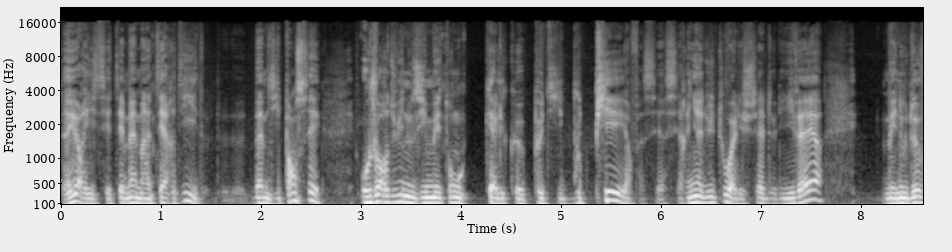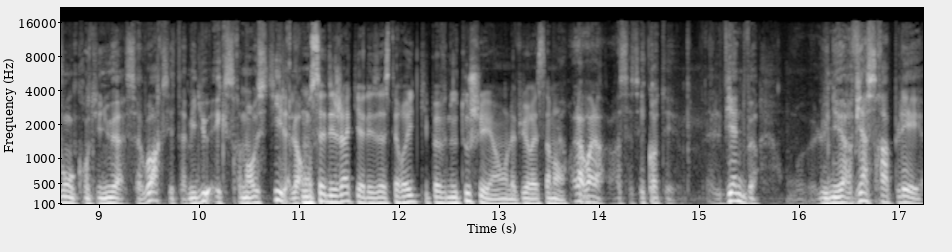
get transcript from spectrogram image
D'ailleurs, il s'était même interdit même d'y penser. Aujourd'hui, nous y mettons quelques petits bouts de pied, enfin, c'est rien du tout à l'échelle de l'univers, mais nous devons continuer à savoir que c'est un milieu extrêmement hostile. Alors, on sait déjà qu'il y a des astéroïdes qui peuvent nous toucher, hein, on l'a vu récemment. Voilà, voilà, ça c'est quand elles viennent, l'univers vient se rappeler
